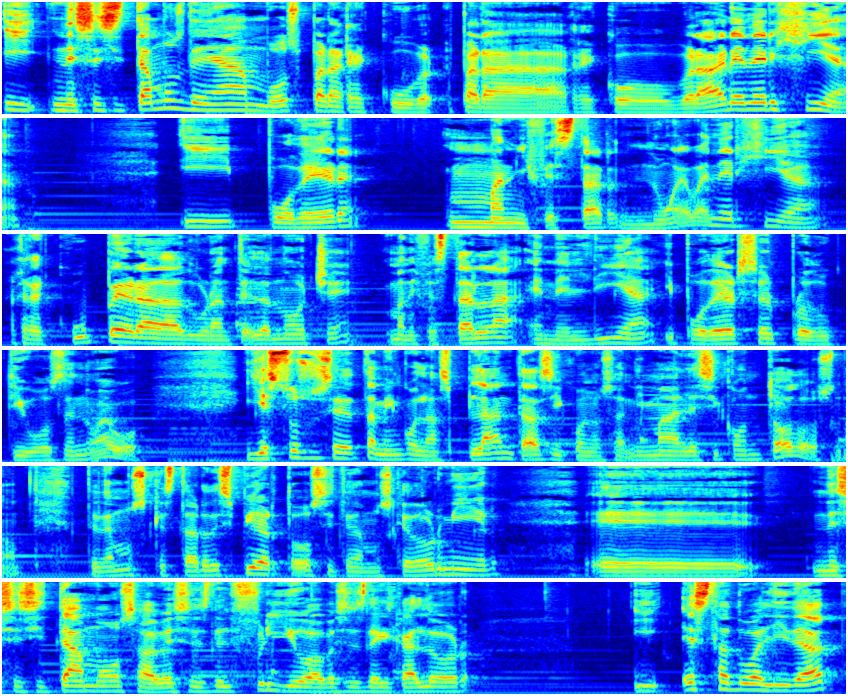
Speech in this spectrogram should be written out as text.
Y necesitamos de ambos para, para recobrar energía y poder manifestar nueva energía recuperada durante la noche, manifestarla en el día y poder ser productivos de nuevo. Y esto sucede también con las plantas y con los animales y con todos, ¿no? Tenemos que estar despiertos y tenemos que dormir. Eh, necesitamos a veces del frío, a veces del calor y esta dualidad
